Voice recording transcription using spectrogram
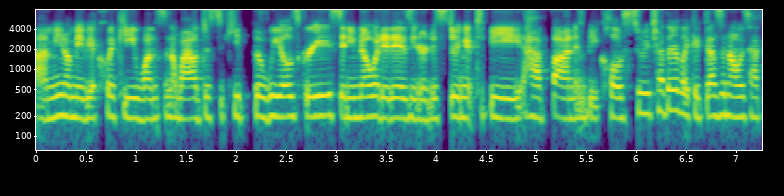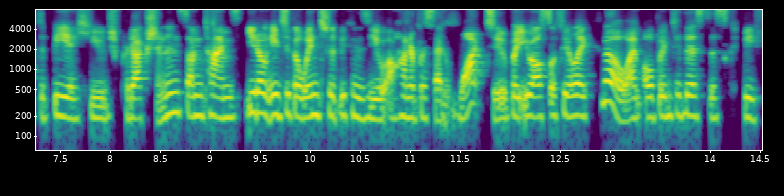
um, you know, maybe a quickie once in a while just to keep the wheels greased and you know what it is and you're just doing it to be have fun and be close to each other. Like it doesn't always have to be a huge production. And sometimes you don't need to go into it because you 100% want to, but you also feel like, no, I'm open to this. This could be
